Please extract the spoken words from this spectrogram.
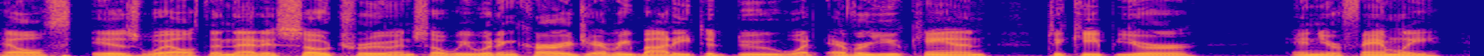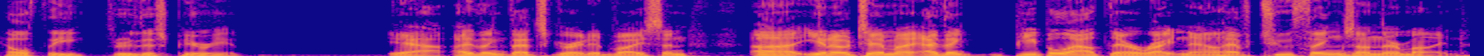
Health is wealth. And that is so true. And so we would encourage everybody to do whatever you can to keep your and your family healthy through this period. Yeah, I think that's great advice. And, uh, you know, Tim, I, I think people out there right now have two things on their mind.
